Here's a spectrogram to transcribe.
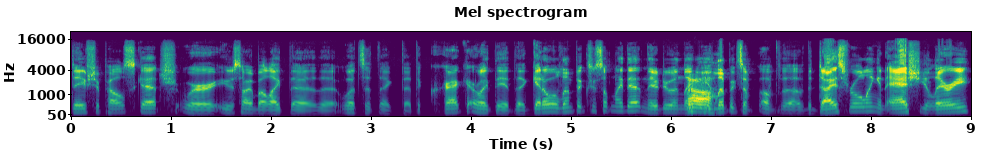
Dave Chappelle sketch where he was talking about like the the what's it like the the crack or like the the ghetto Olympics or something like that, and they're doing like Oh. the ah. Olympics of, of, the, of the dice rolling, and Ashy Larry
